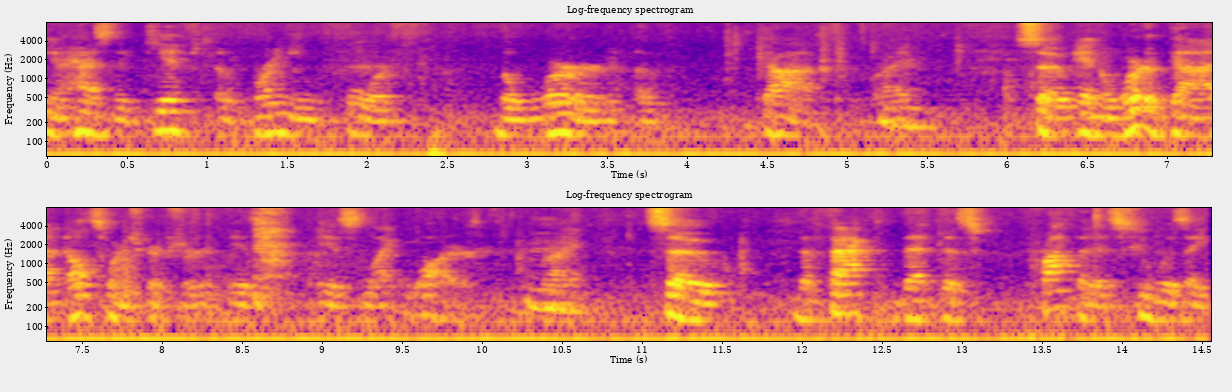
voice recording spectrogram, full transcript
you know, has the gift of bringing forth the word of God, right? So, and the word of God elsewhere in scripture is, is like water, Mhm. right? So, the fact that this prophetess, who was a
